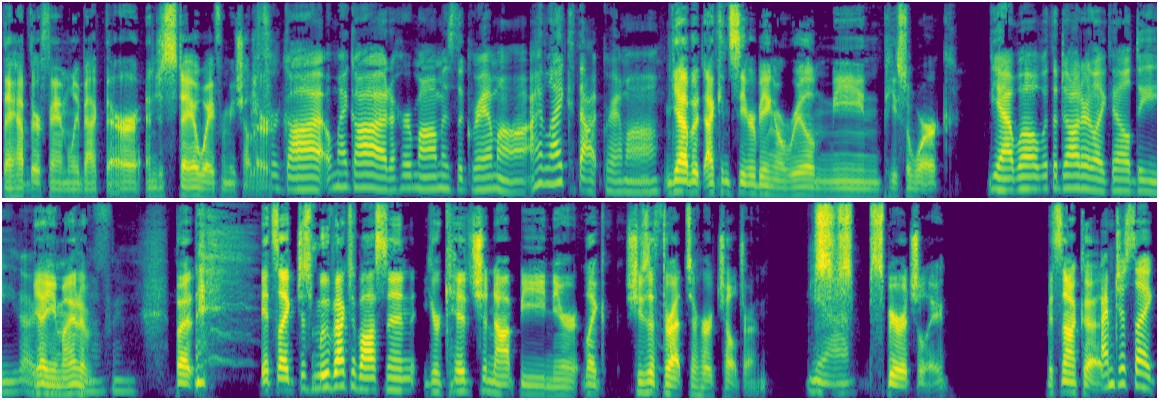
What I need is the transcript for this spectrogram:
they have their family back there, and just stay away from each i other. forgot oh my god her mom is the grandma i like that grandma Yeah, but I can see her being a real mean piece of work. Yeah well with a daughter like ld you Yeah, you might have. But it's like just move back to Boston. Your kids should not be near. Like she's a threat to her children. yeah S- spiritually, it's not good. i'm just like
